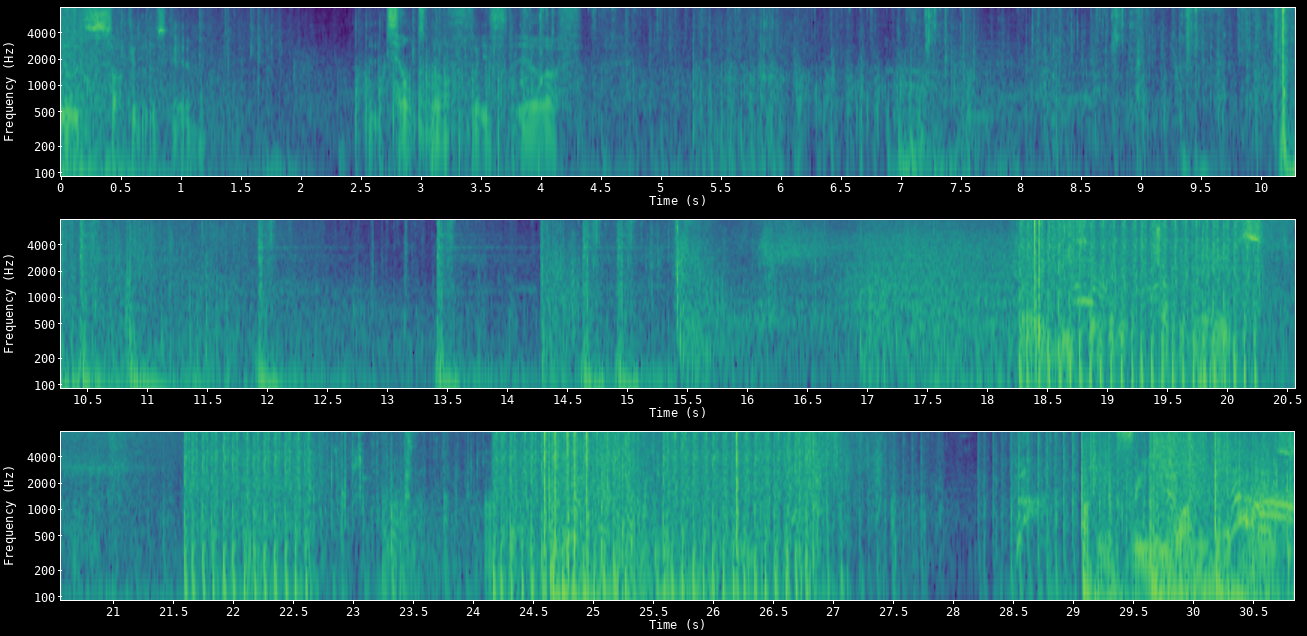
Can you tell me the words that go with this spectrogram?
really suck at this game. It tilts me off face of the earth. Can only be so good at chucking nades. Okay. Fucking 3v1 and taking this.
